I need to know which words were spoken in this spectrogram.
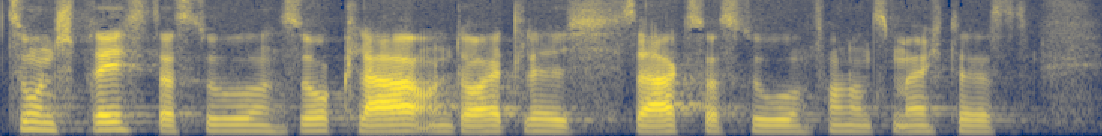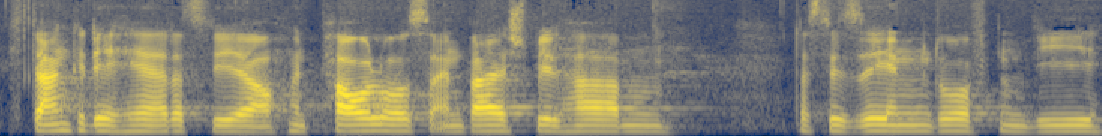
zu uns sprichst, dass du so klar und deutlich sagst, was du von uns möchtest. Ich danke dir, Herr, dass wir auch mit Paulus ein Beispiel haben, dass wir sehen durften, wie,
